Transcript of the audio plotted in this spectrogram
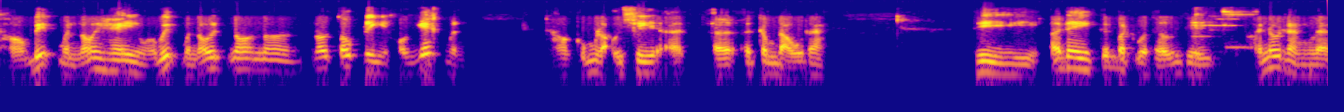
Họ biết mình nói hay họ biết mình nói nó nó nói tốt đi họ ghét mình họ cũng lỗi suy ở, ở, ở trong đầu ra thì ở đây cái bạch hòa thượng thì phải nói rằng là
